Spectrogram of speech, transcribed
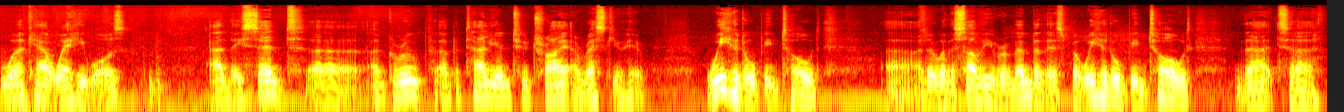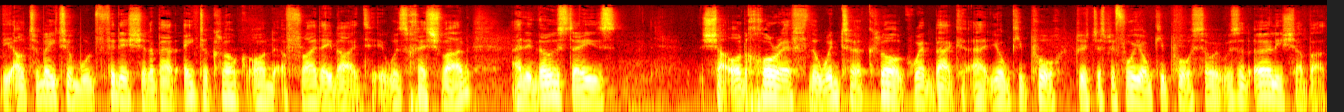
work out where he was, and they sent uh, a group, a battalion, to try and rescue him. We had all been told, uh, I don't know whether some of you remember this, but we had all been told that uh, the ultimatum would finish at about 8 o'clock on a Friday night. It was Cheshvan, and in those days, Sha'on Choref, the winter clock, went back at Yom Kippur, just before Yom Kippur. So it was an early Shabbat.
